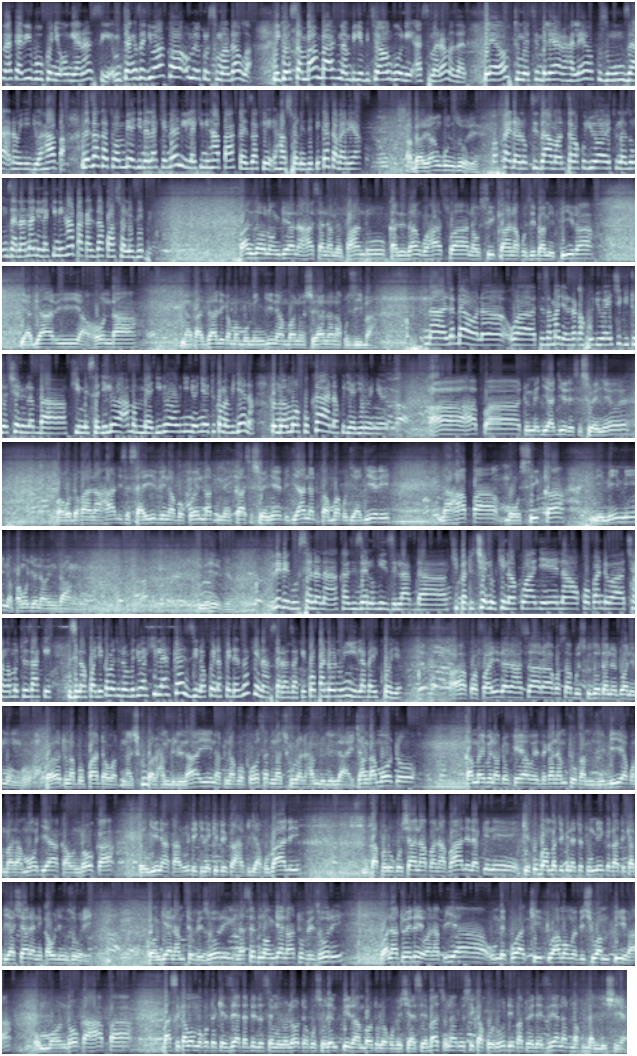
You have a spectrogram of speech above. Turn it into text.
na karibu kwenye Ongea Nasi. Mtangazaji wako Umu Abdallah, nikiwa sambamba na mpiga picha wangu ni Asma Ramadhan. Leo tumetembelea Raha Leo kuzungumza na wenyeji wa hapa. Unaweza akatuambia jina lake nani, lakini hapa kazi zake haswa ni zipi? Kaka, habari yako? Habari yangu nzuri. Kwa faida wanaokutizama wanataka kujua wewe tunazungumza na nani, lakini hapa kazi zako haswa ni zipi? Kwanza unaongea na Hassan Amepandu. Kazi zangu haswa nahusika na kuziba mipira ya gari ya Honda na kadhalika, mambo mengine ambayo yanahusiana na kuziba. Na labda wana watazamaji wanataka kujua hichi kituo chenu labda kimesajiliwa ama mmeajiriwa au nyinyi wenyewe tu kama vijana umeamua kukaa na kujiajiri wenyewe? Ah, hapa tumejiajiri sisi wenyewe kwa kutokana na hali sasa hivi inavyokwenda, tumekaa sisi wenyewe vijana tukaamua kujiajiri, na hapa muhusika ni mimi na pamoja na wenzangu, ni hivyo. Vipi kuhusiana na kazi zenu hizi, labda kipato chenu kinakuwaje, na kwa upande wa changamoto zake zinakuwaje? Kama tunavyojua kila kazi inakuwa na faida zake na hasara zake, kwa upande wenu nyinyi labda ikoje? Ah, kwa faida na hasara, kwa sababu siku zote anatoa ni Mungu. Kwa hiyo tunapopata huwa tunashukuru alhamdulillah, na tunapokosa tunashukuru alhamdulillah. Changamoto kama hivyo inatokea, uwezekana mtu ukamzibia kwa mara moja akaondoka, pengine akarudi kile kitu ikawa hakijakubali mkapurukushana hapa na pale, lakini kikubwa ambacho kinachotumika katika biashara ni kauli nzuri, kuongea na mtu vizuri, na sisi tunaongea na watu vizuri, wanatuelewa. Na pia umepoa kitu ama umevishua mpira, umeondoka hapa, basi kama umekutokezea tatizo sehemu lolote kuhusu ule mpira ambao tulikuvishia sie, basi unaruhusika kurudi ukatuelezea na tunakubadilishia.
